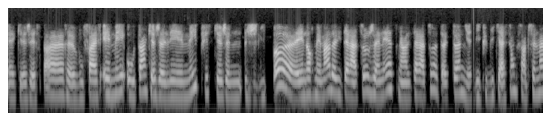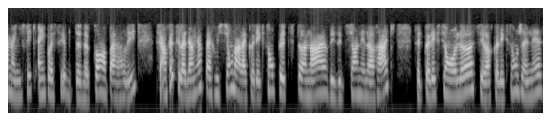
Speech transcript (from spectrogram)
euh, que j'espère euh, vous faire aimer autant que je l'ai aimé, puisque je ne lis pas euh, énormément de littérature jeunesse, mais en littérature autochtone, il y a des publications qui sont absolument magnifiques, impossible de ne pas en parler. En fait c'est la dernière parution dans la collection Petit Honneur des éditions Anénorac. Cette collection-là, c'est leur collection jeunesse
